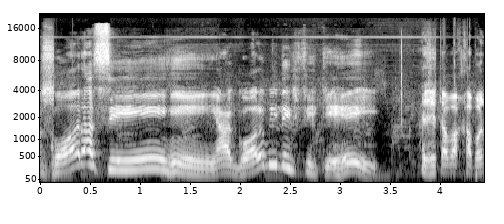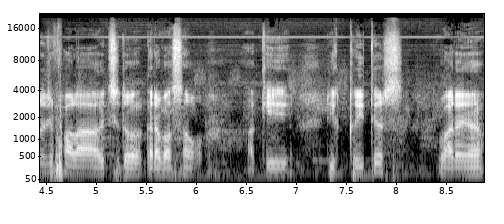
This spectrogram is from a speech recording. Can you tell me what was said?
isso. Agora sim! Agora eu me identifiquei! A gente tava acabando de falar antes da gravação aqui de Critters. O Aranha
